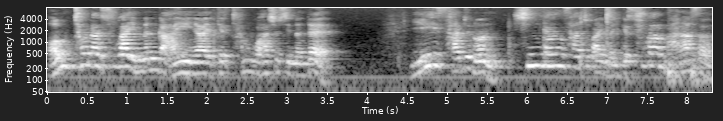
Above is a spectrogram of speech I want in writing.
엄청난 수가 있는가 아니냐 이렇게 참고하실 수 있는데 이 사주는 신강사주가 아니다. 이렇게 수가 많아서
